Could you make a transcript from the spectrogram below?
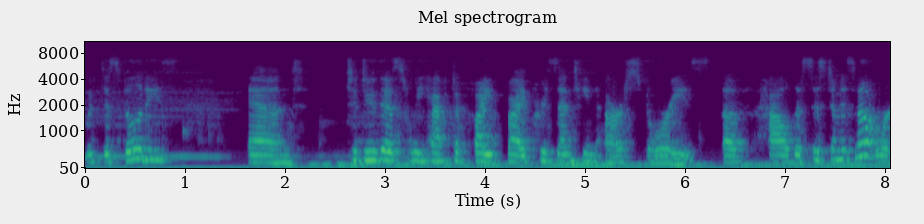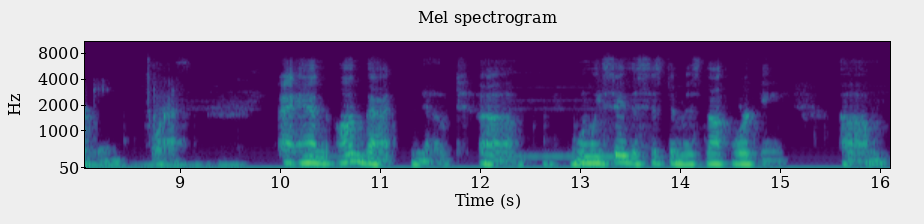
with disabilities. And to do this, we have to fight by presenting our stories of how the system is not working for us. And on that note, um, when we say the system is not working, um,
